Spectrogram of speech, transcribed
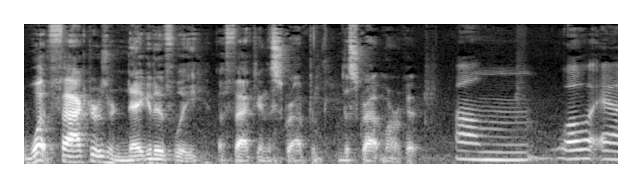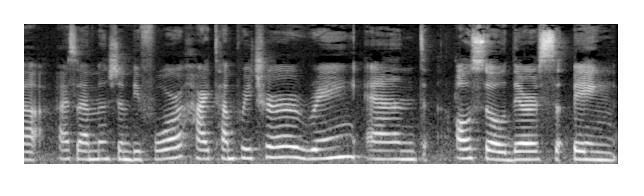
what factors are negatively affecting the scrap the scrap market? Um, well, uh, as I mentioned before, high temperature, rain, and also there's been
